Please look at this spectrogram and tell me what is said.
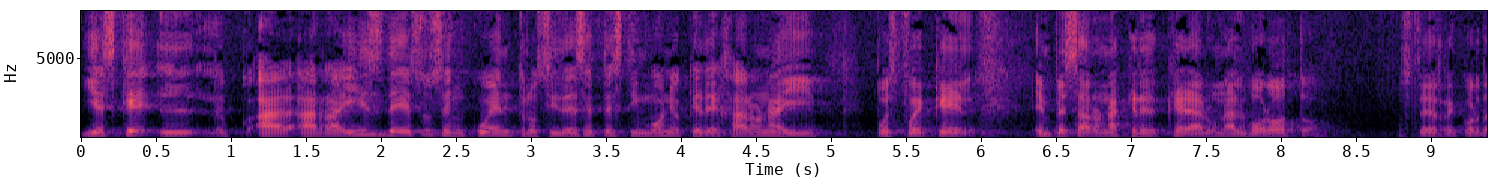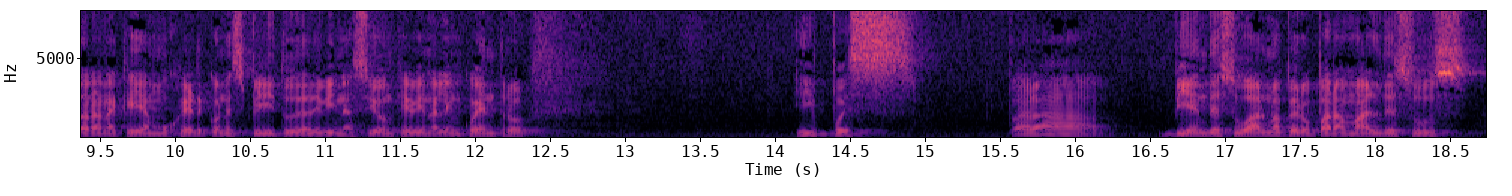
Y es que a, raíz de esos encuentros y de ese testimonio que dejaron ahí, pues fue que empezaron a crear un alboroto. Ustedes recordarán a aquella mujer con espíritu de adivinación que viene al encuentro y pues para bien de su alma, pero para mal de sus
